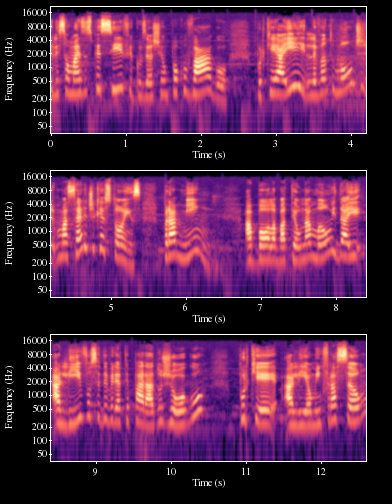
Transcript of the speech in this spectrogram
eles são mais específicos. Eu achei um pouco vago. Porque aí levanta um monte, uma série de questões. Pra mim, a bola bateu na mão e daí ali você deveria ter parado o jogo, porque ali é uma infração.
